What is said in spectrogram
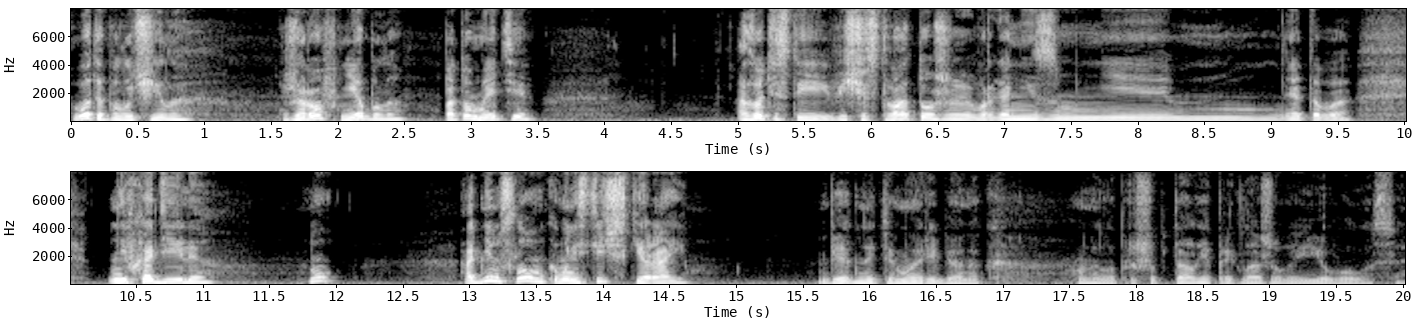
Вот и получила. Жиров не было. Потом эти азотистые вещества тоже в организм не этого не входили. Ну, одним словом, коммунистический рай. Бедный ты мой ребенок, уныло прошептал я, приглаживая ее волосы.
